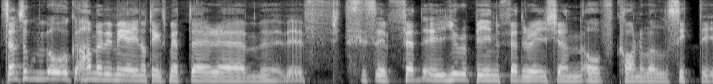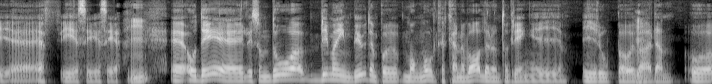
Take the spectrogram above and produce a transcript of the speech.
Sen så hamnade vi med i någonting som heter eh, f- Fed, European Federation of Carnival City, eh, FECC. Mm. Eh, och det är liksom, då blir man inbjuden på många olika karnevaler runt omkring i, i Europa och i Mm. världen. Och,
